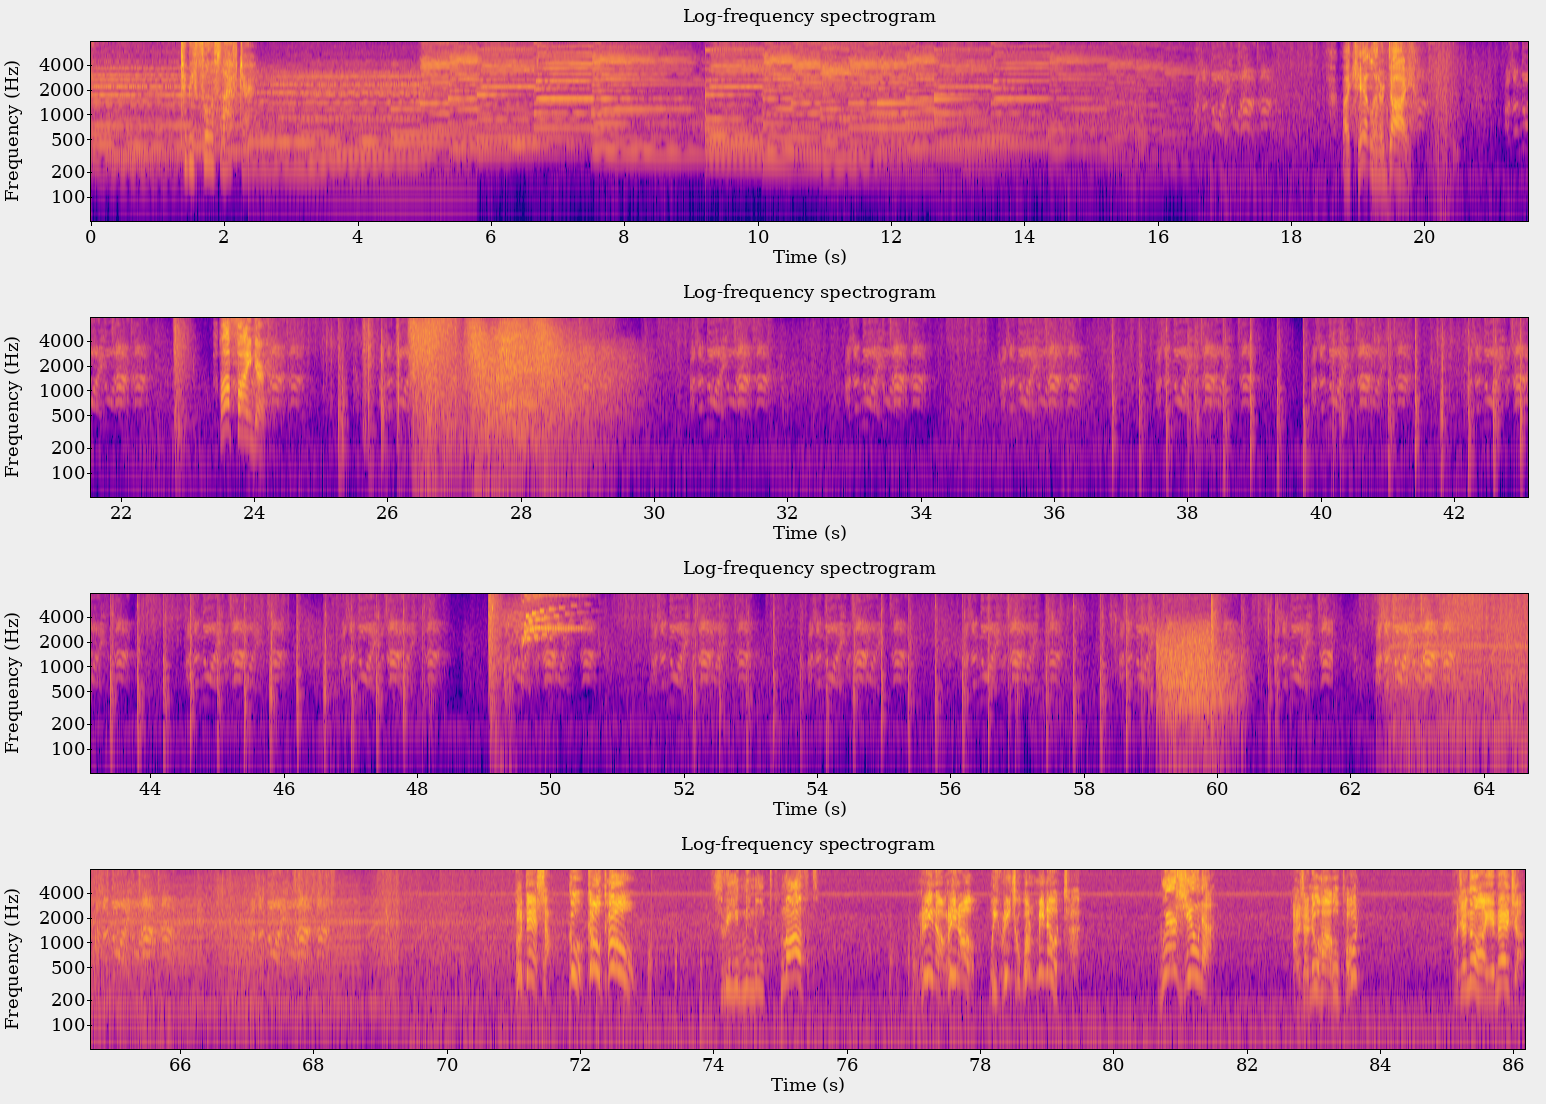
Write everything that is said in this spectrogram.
to be full of laughter. I can't let her die. I'll find her! Go, go! Three minute marked! Reno, Reno! We reach one minute! Where's Yuna? Ajanuha hupun? Ajanuha yemeja!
